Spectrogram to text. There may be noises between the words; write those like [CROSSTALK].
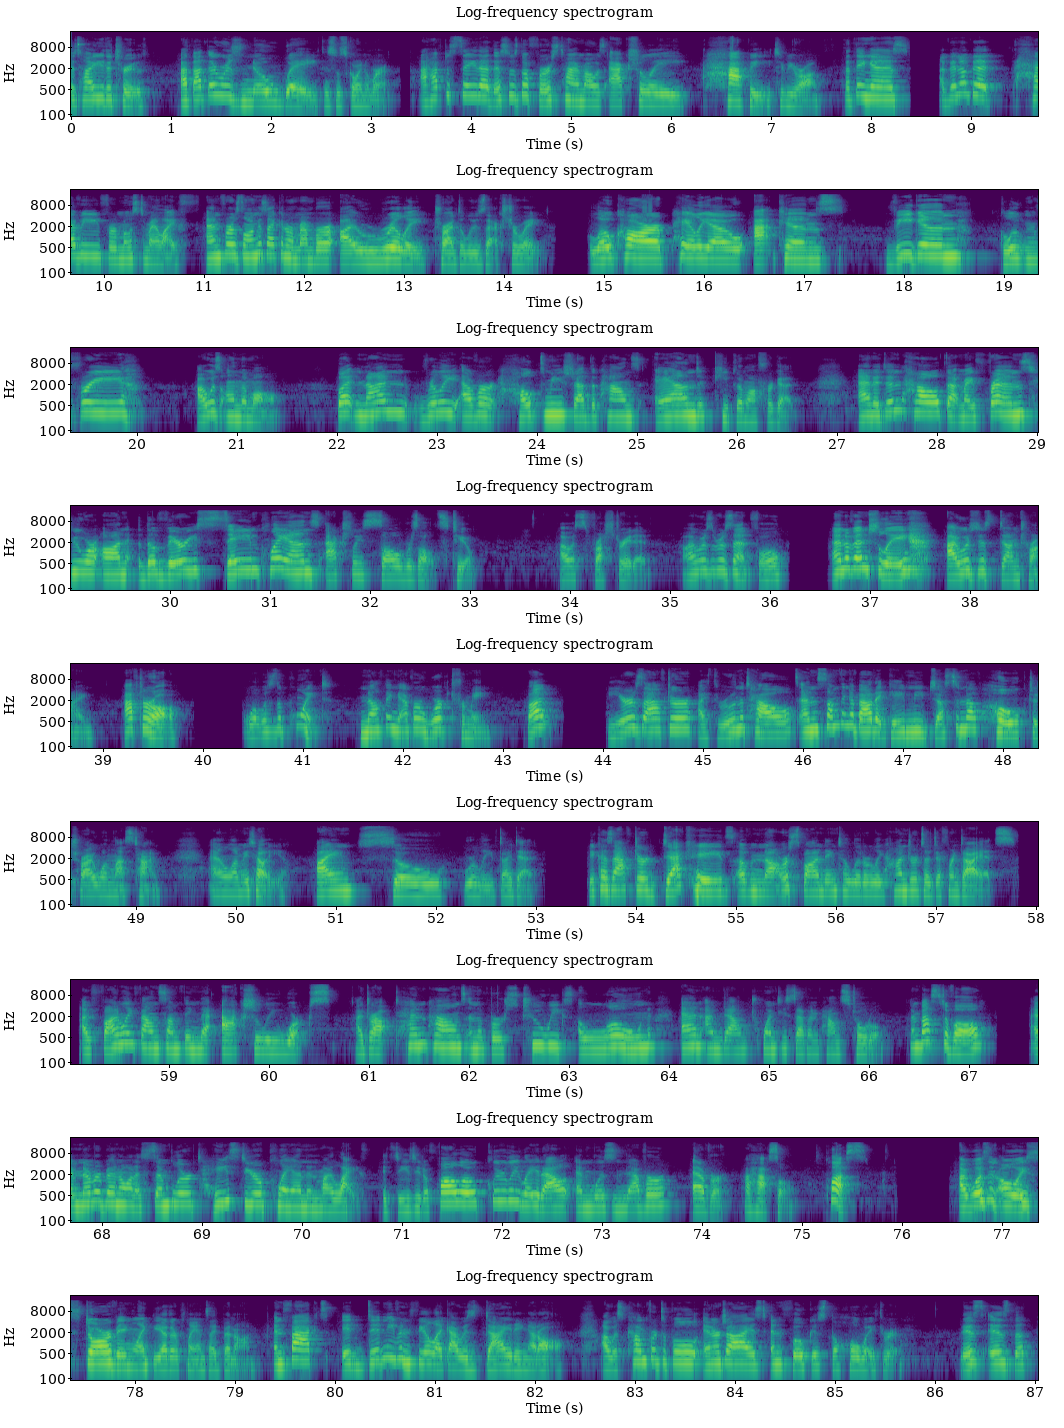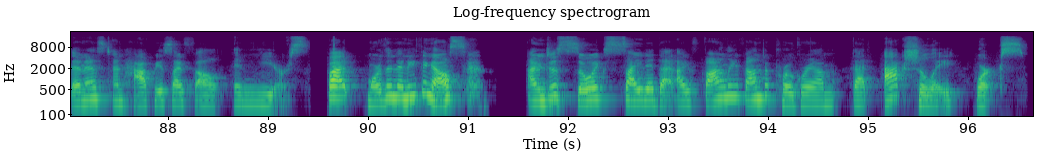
To tell you the truth, I thought there was no way this was going to work. I have to say that this was the first time I was actually happy to be wrong. The thing is, I've been a bit heavy for most of my life, and for as long as I can remember, I really tried to lose the extra weight. Low carb, paleo, Atkins, vegan, gluten free, I was on them all. But none really ever helped me shed the pounds and keep them off for good. And it didn't help that my friends who were on the very same plans actually saw results too. I was frustrated. I was resentful. And eventually, [LAUGHS] I was just done trying. After all, what was the point? Nothing ever worked for me. But years after, I threw in the towel, and something about it gave me just enough hope to try one last time. And let me tell you, I am so relieved I did. Because after decades of not responding to literally hundreds of different diets, I finally found something that actually works. I dropped 10 pounds in the first two weeks alone, and I'm down 27 pounds total. And best of all, I've never been on a simpler, tastier plan in my life. It's easy to follow, clearly laid out, and was never, ever a hassle. Plus, I wasn't always starving like the other plans I'd been on. In fact, it didn't even feel like I was dieting at all. I was comfortable, energized, and focused the whole way through. This is the thinnest and happiest I've felt in years. But more than anything else, [LAUGHS] I'm just so excited that I finally found a program that actually works.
